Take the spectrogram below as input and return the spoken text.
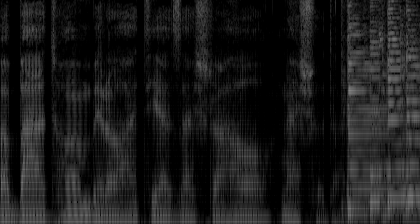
و بعدها هم به راحتی ازش رها نشدن.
